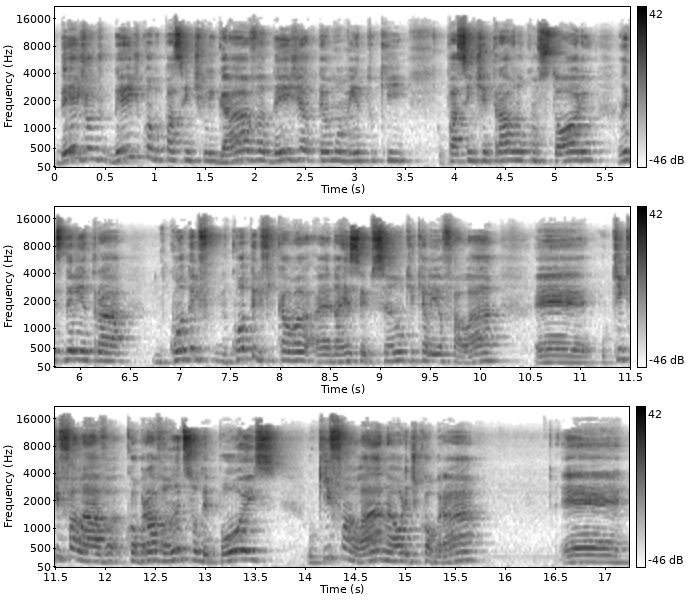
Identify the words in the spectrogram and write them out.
Desde, onde, desde quando o paciente ligava, desde até o momento que o paciente entrava no consultório, antes dele entrar, enquanto ele, enquanto ele ficava é, na recepção, o que, que ela ia falar, é, o que, que falava, cobrava antes ou depois, o que falar na hora de cobrar, é,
